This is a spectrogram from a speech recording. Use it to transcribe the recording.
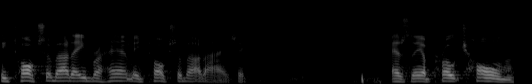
he talks about Abraham, he talks about Isaac as they approach home,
